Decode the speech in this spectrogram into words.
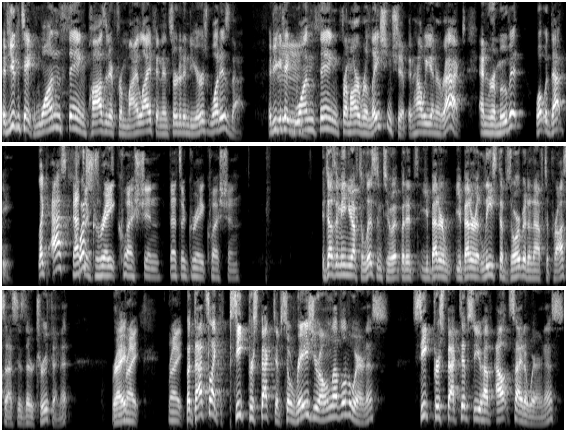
If you could take one thing positive from my life and insert it into yours, what is that? If you could take mm. one thing from our relationship and how we interact and remove it, what would that be? Like ask That's questions. a great question. That's a great question. It doesn't mean you have to listen to it, but it's you better you better at least absorb it enough to process is there truth in it? Right? Right. Right. But that's like seek perspective. So raise your own level of awareness, seek perspective so you have outside awareness,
